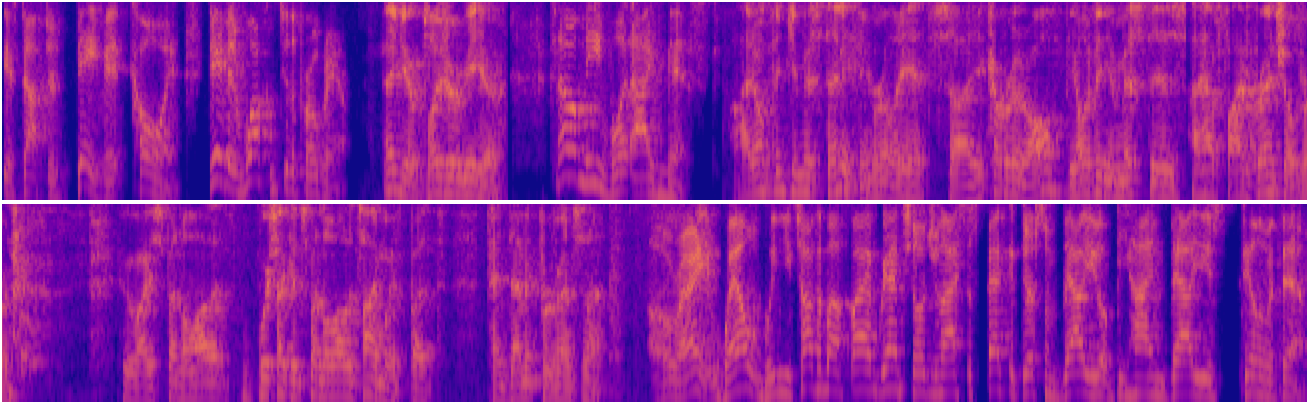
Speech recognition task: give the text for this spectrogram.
is Dr. David Cohen. David, welcome to the program. Thank you. Pleasure to be here. Tell me what I missed. I don't think you missed anything, really. It's uh, you covered it all. The only thing you missed is I have five grandchildren who I spend a lot of wish I could spend a lot of time with, but pandemic prevents that. All right. Well, when you talk about five grandchildren, I suspect that there's some value behind values dealing with them.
